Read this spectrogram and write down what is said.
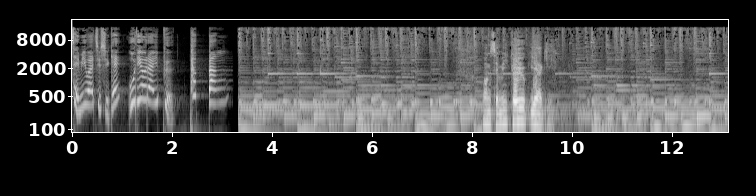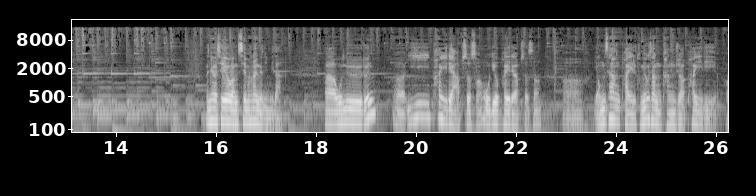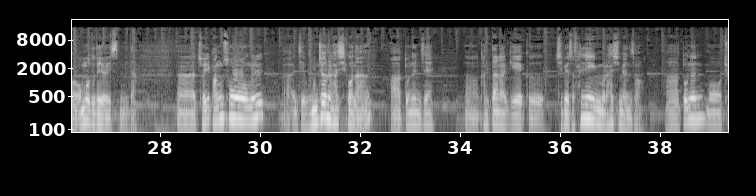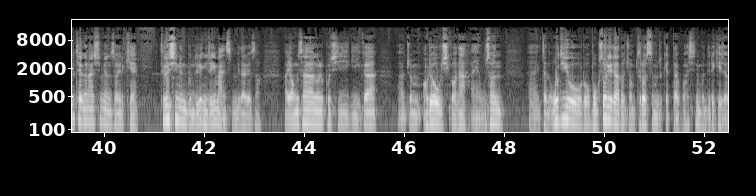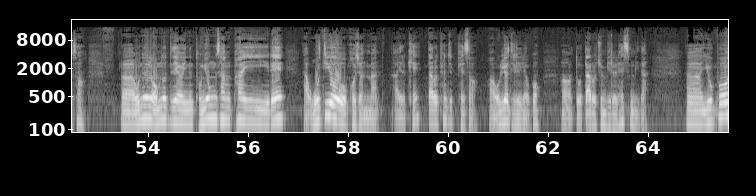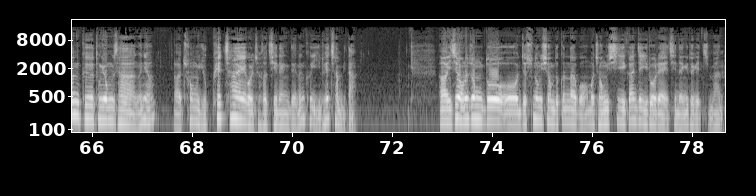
재미와 지식의 오디오 라이프 팝빵! 왕쌤의 교육 이야기. 안녕하세요. 왕쌤 한한근입니다. 아, 오늘은 어, 이 파일에 앞서서 오디오 파일에 앞서서 어, 영상 파일 동영상 강좌 파일이 어, 업로드되어 있습니다 아, 저희 방송을 아, 이제 운전을 하시거나 아, 또는 이제 어, 간단하게 그 집에서 살림을 하시면서 아, 또는 뭐 출퇴근하시면서 이렇게 들으시는 분들이 굉장히 많습니다. 그래서 아, 영상을 보시기가 아, 좀 어려우시거나 예, 우선 아, 일단 오디오로 목소리라도 좀 들었으면 좋겠다고 하시는 분들이 계셔서 아, 오늘 업로드되어 있는 동영상 파일의 아, 오디오 버전만 아, 이렇게 따로 편집해서 어, 올려드리려고 어, 또 따로 준비를 했습니다. 아, 이번 그 동영상은요, 어, 총 6회차에 걸쳐서 진행되는 그 1회차입니다. 어, 이제 어느 정도, 어, 이제 수능 시험도 끝나고, 뭐 정시가 이제 1월에 진행이 되겠지만,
